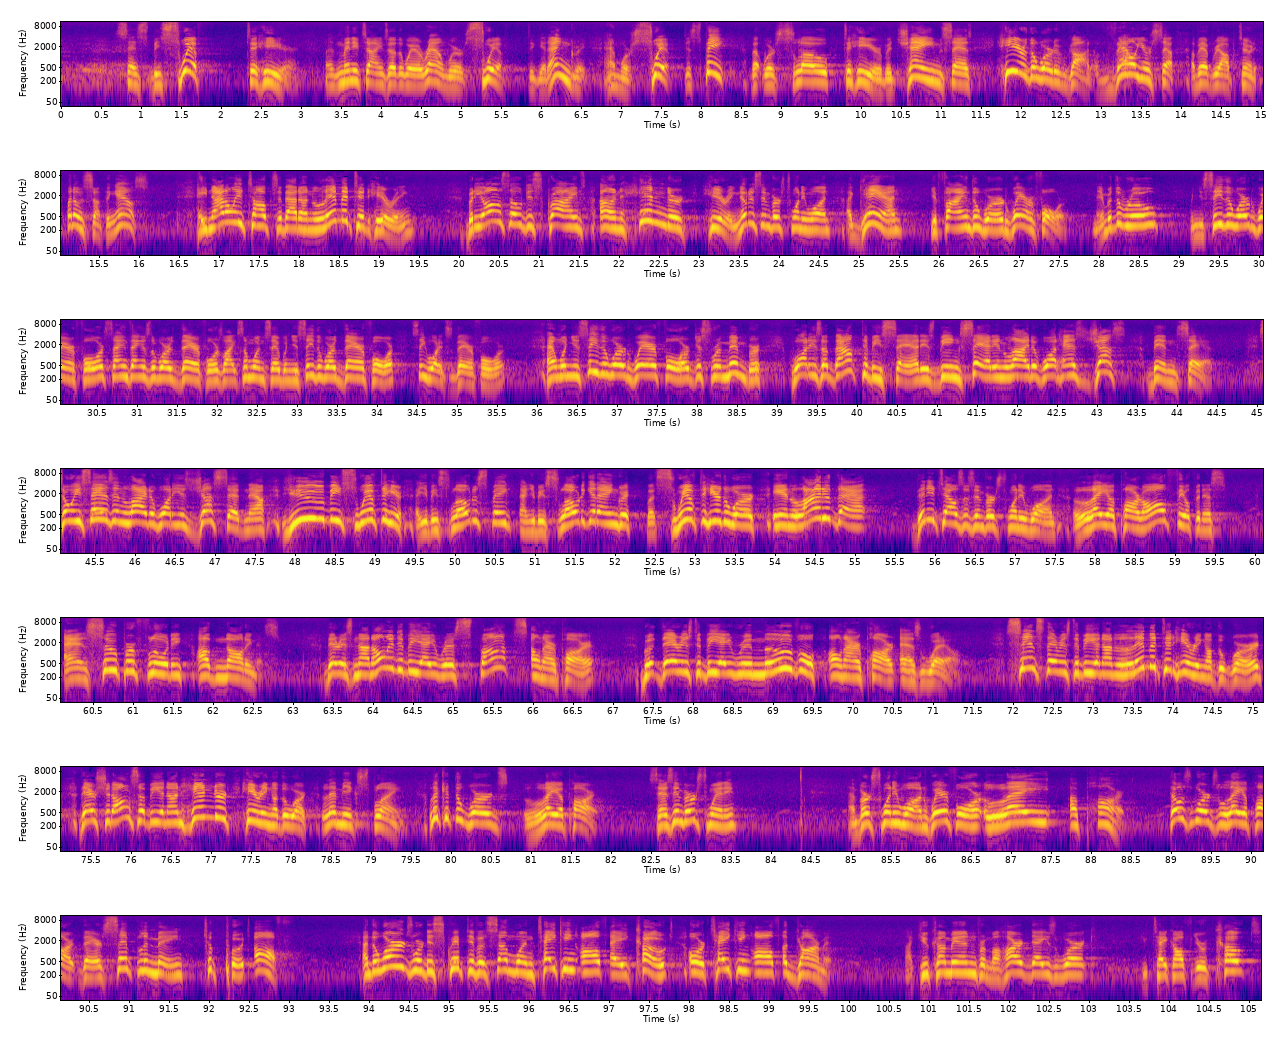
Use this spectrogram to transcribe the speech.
says, be swift to hear. And many times, the other way around, we're swift to get angry and we're swift to speak, but we're slow to hear. But James says, Hear the word of God, avail yourself of every opportunity. But notice something else. He not only talks about unlimited hearing, but he also describes unhindered hearing. Notice in verse 21, again, you find the word wherefore. Remember the rule? When you see the word wherefore, same thing as the word therefore. It's like someone said, when you see the word therefore, see what it's there for. And when you see the word wherefore, just remember what is about to be said is being said in light of what has just been said. So he says, in light of what he has just said now, you be swift to hear, and you be slow to speak, and you be slow to get angry, but swift to hear the word. In light of that, then he tells us in verse 21 lay apart all filthiness and superfluity of naughtiness there is not only to be a response on our part, but there is to be a removal on our part as well. Since there is to be an unlimited hearing of the word, there should also be an unhindered hearing of the word. Let me explain. Look at the words lay apart. It says in verse 20 and verse 21, wherefore lay apart. Those words lay apart there simply mean to put off. And the words were descriptive of someone taking off a coat or taking off a garment. Like you come in from a hard day's work, you take off your coat.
